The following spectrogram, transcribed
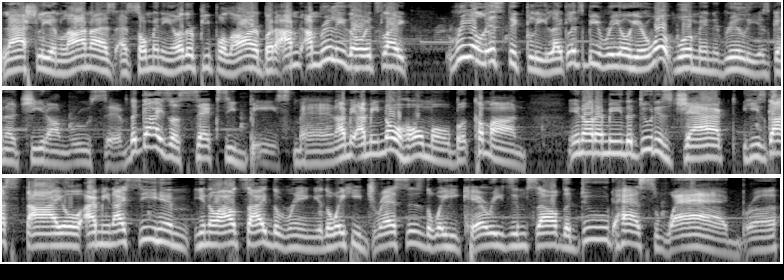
Lashley and Lana as, as so many other people are. But I'm I'm really though, it's like realistically, like let's be real here. What woman really is gonna cheat on Rusev? The guy's a sexy beast, man. I mean, I mean, no homo, but come on. You know what I mean? The dude is jacked. He's got style. I mean, I see him, you know, outside the ring. The way he dresses, the way he carries himself. The dude has swag, bruh.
